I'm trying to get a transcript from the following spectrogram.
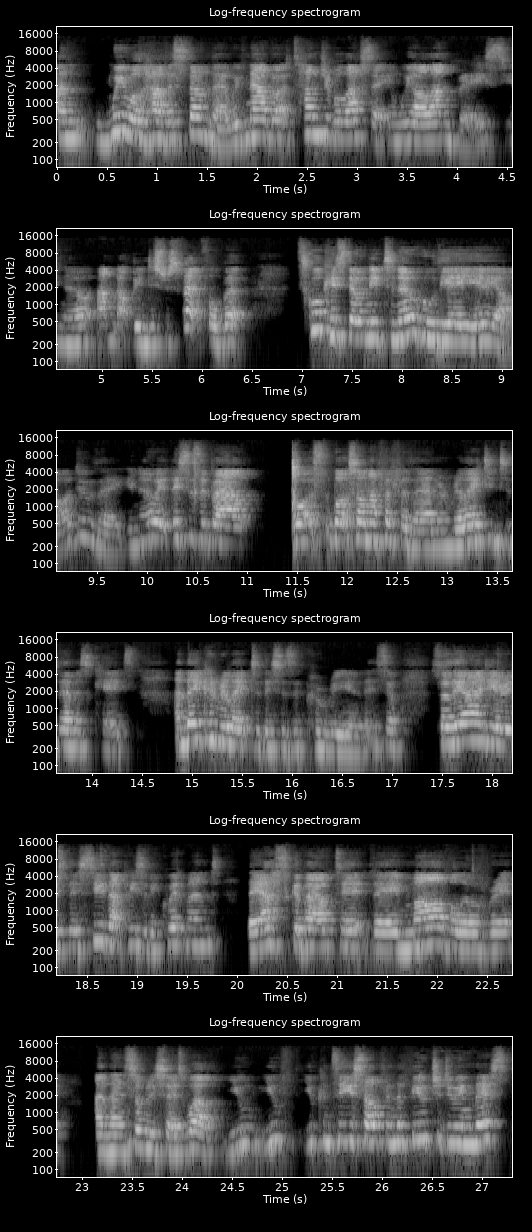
And we will have a stand there. We've now got a tangible asset in We Are Land Based. You know, I'm not being disrespectful, but school kids don't need to know who the AEA are, do they? You know, it, this is about what's what's on offer for them and relating to them as kids. And they can relate to this as a career. So, so the idea is they see that piece of equipment, they ask about it, they marvel over it, and then somebody says, "Well, you you you can see yourself in the future doing this."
